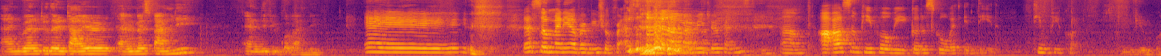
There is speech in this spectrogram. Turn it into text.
And well, to the entire MMS family and the Fuqua family. Hey, that's so many of our mutual friends. our mutual friends, um, are awesome people we go to school with. Indeed, Team Fuqua. Team Fuqua.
